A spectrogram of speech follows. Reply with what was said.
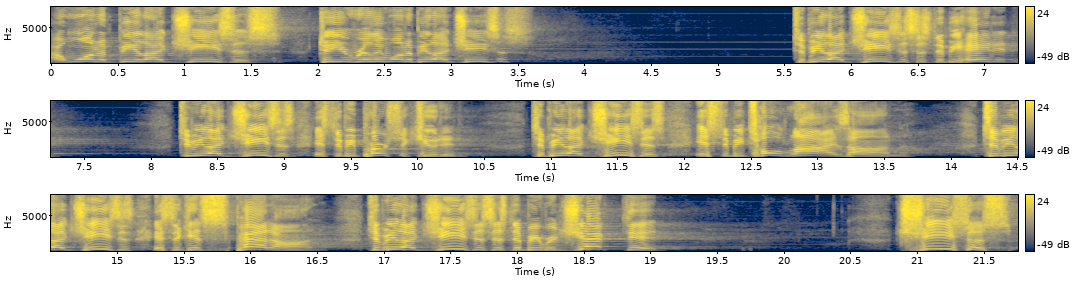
I want to be like Jesus. Do you really want to be like Jesus? To be like Jesus is to be hated. To be like Jesus is to be persecuted. To be like Jesus is to be told lies on. To be like Jesus is to get spat on. To be like Jesus is to be rejected. Jesus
